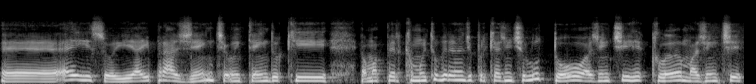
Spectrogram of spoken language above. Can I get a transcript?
é, é isso. E aí, pra gente, eu entendo que é uma perca muito grande, porque a gente lutou, a gente reclama, a gente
